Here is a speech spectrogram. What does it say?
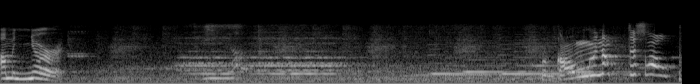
I'm a nerd. We're going up the slope.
